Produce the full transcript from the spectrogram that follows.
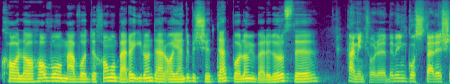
کالاها و مواد خام و برای ایران در آینده به شدت بالا می‌بره. درسته؟ همینطوره. ببین گسترش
